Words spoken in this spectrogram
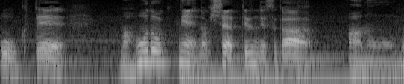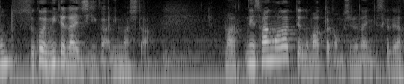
多くて、まあ、報道、ね、の記者やってるんですがあの本当すごい見てない時期がありました。まあね産後だっていうのもあったかもしれないんですけどやっ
